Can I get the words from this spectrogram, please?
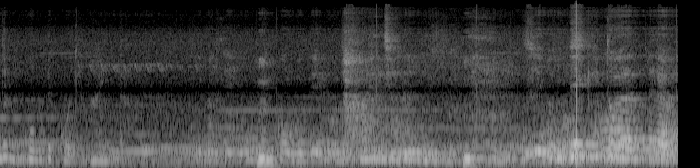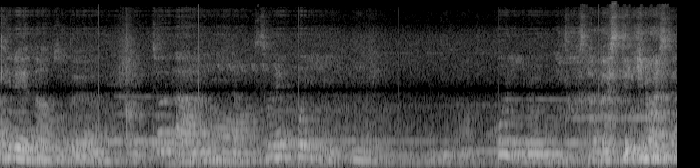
でも本べっこじゃないんだ。すいません。本当こう持ってることはあるん。じゃないん。です随分透き通って綺麗なので、ちょっとあのそれっぽいうん、濃い色のものを探してきました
